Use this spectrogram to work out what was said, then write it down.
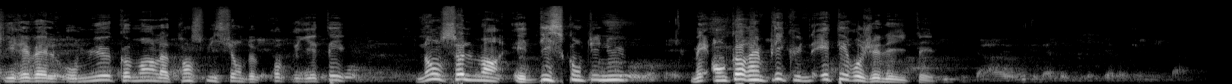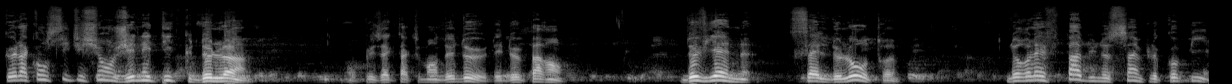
qui révèle au mieux comment la transmission de propriété non seulement est discontinue, mais encore implique une hétérogénéité. Que la constitution génétique de l'un, ou plus exactement de deux, des deux parents, devienne celle de l'autre, ne relève pas d'une simple copie,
